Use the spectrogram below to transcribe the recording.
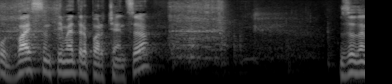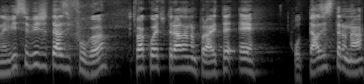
по 20 см парченца, За да не ви се вижда тази фуга, това, което трябва да направите е от тази страна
